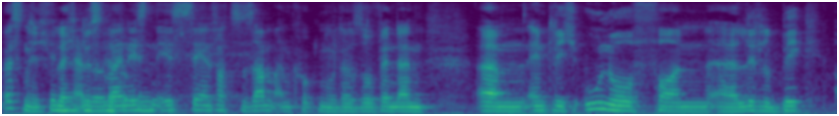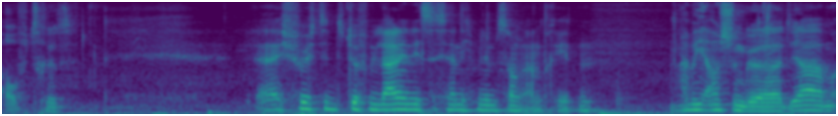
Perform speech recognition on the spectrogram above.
Weiß nicht, vielleicht also müssen wir den nächsten ESC einfach zusammen angucken oder so, wenn dann ähm, endlich Uno von äh, Little Big auftritt. Äh, Ich fürchte, die dürfen leider nächstes Jahr nicht mit dem Song antreten. Habe ich auch schon gehört. Ja,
